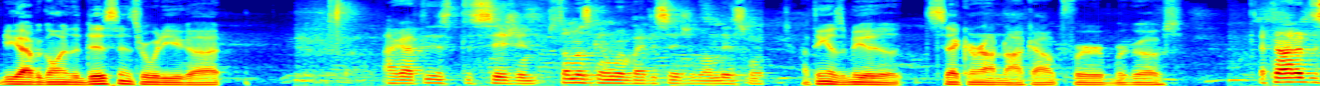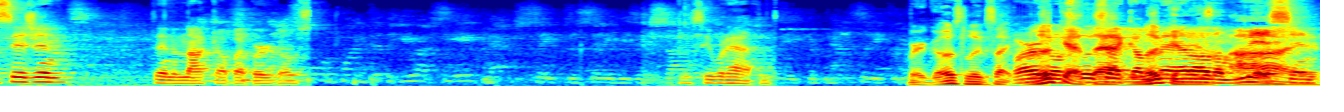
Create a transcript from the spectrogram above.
Do you have it going the distance, or what do you got? I got this decision. Someone's gonna win by decision on this one. I think it's gonna be a second round knockout for Burgos. If not a decision, then a knockout by Burgos. Let's see what happens. Burgos looks like Burgos look at looks that like a look man on a eye. mission.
